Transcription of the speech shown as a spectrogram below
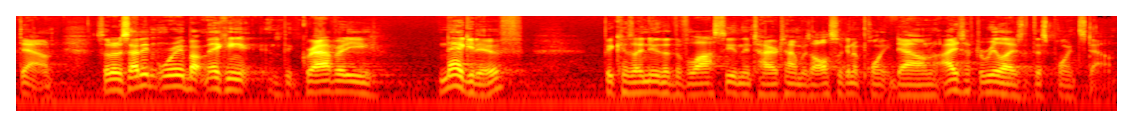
Down. So notice I didn't worry about making the gravity negative because I knew that the velocity in the entire time was also going to point down. I just have to realize that this points down.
